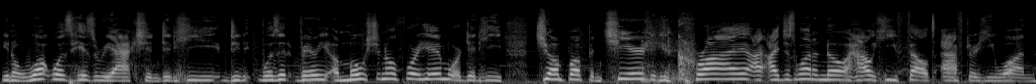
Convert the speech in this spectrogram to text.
you know, what was his reaction? Did he did was it very emotional for him, or did he jump up and cheer? Did he cry? I, I just want to know how he felt after he won.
